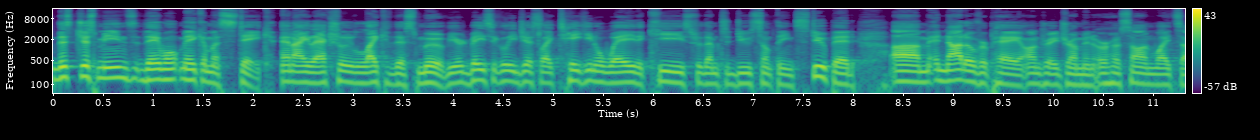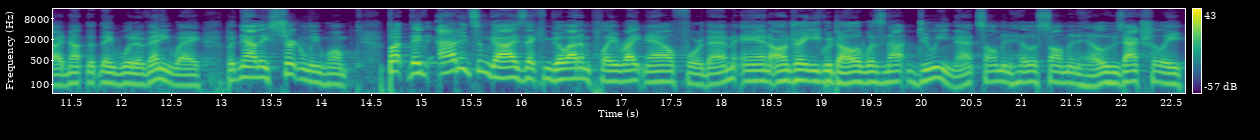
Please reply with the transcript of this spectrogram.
This just means they won't make a mistake. And I actually like this move. You're basically just like taking away the keys for them to do something stupid um, and not overpay Andre Drummond or Hassan Whiteside. Not that they would have anyway, but now they certainly won't. But they've added some guys that can go out and play right now for them. And Andre Iguodala was not doing that. Solomon Hill is Solomon Hill, who's actually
